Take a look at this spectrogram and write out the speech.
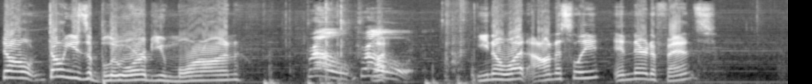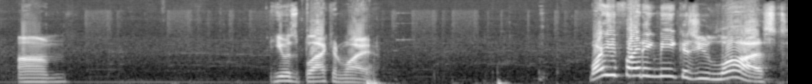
Don't don't use the blue orb, you moron. Bro, bro. You know what? Honestly, in their defense, um, he was black and white. Why are you fighting me? Cause you lost.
